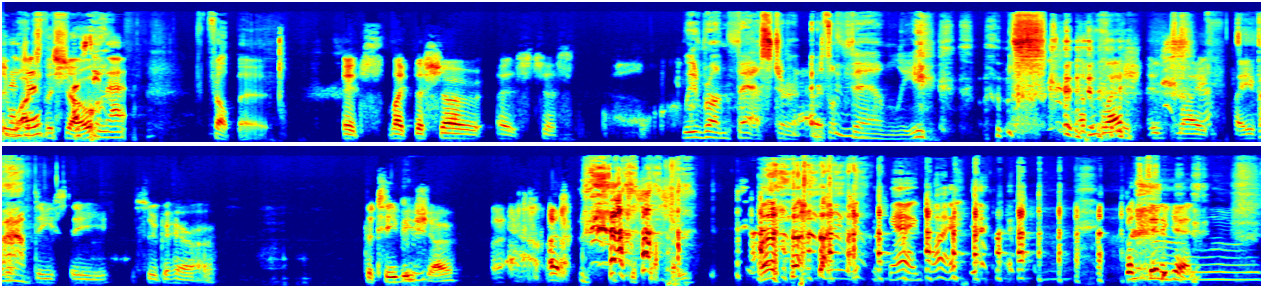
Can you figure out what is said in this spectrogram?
actually Ninja? watched the show. I've seen that. Felt that. it's like the show is just. We run faster as a family. The Flash is my favorite Bam. DC superhero. The TV Mhm. show, disgusting. Gag. Why? But then again,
